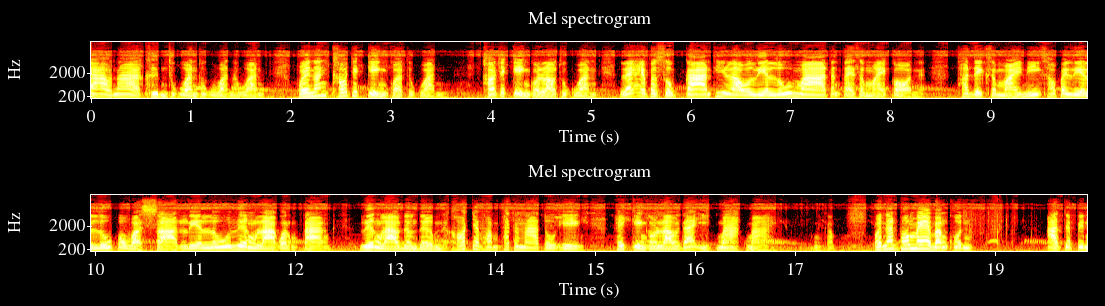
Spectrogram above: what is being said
ก้าวหน้าขึ้นทุกวันทุกวันทุกวัน เพราะฉะนั้นเขาจะเก่งกว่าทุกวันเขาจะเก่งกว่าเราทุกวัน และไอประสบการณ์ที่เราเรียนรู้มาตั้งแต่สมัยก่อน ถ้าเด็กสมัยนี้เขาไปเรียนรู้ประวัติศาสตร์ เรียนรู้เรื่องราวต่างๆ เรื่องราวเดิมๆเเขาจะพัฒนาตัวเอง ให้เก่งกว่าเราได้อีกมากมายนะครับเพราะนั้นพ่อแม่บางคนอาจจะเป็น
